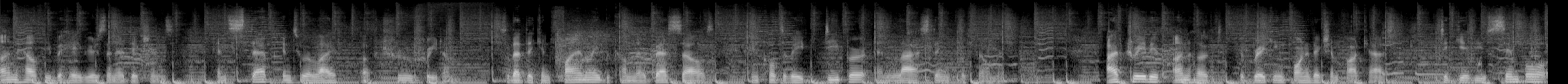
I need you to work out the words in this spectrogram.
unhealthy behaviors and addictions and step into a life of true freedom so that they can finally become their best selves and cultivate deeper and lasting fulfillment. I've created Unhooked, the Breaking Porn Addiction podcast, to give you simple,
